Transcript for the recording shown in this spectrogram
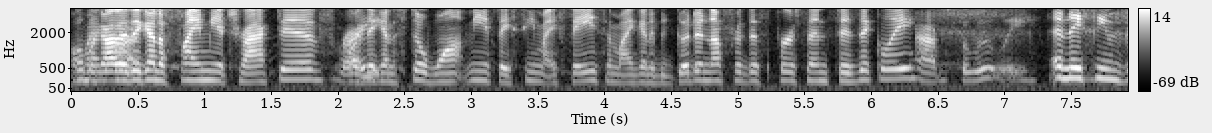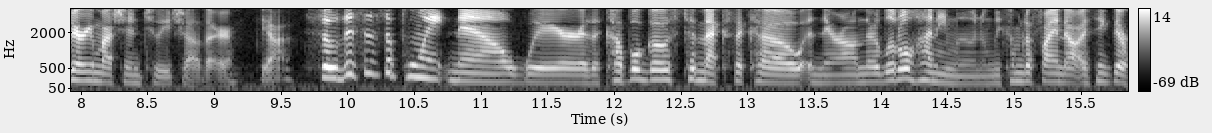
Oh, Oh my my god, are they going to find me attractive? Are they going to still want me if they see my face? Am I going to be good enough for this person physically? Absolutely. And they seem very much into each other. Yeah. So this is the point now where the couple goes to Mexico and they're on their little honeymoon and we come to find out I think they're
